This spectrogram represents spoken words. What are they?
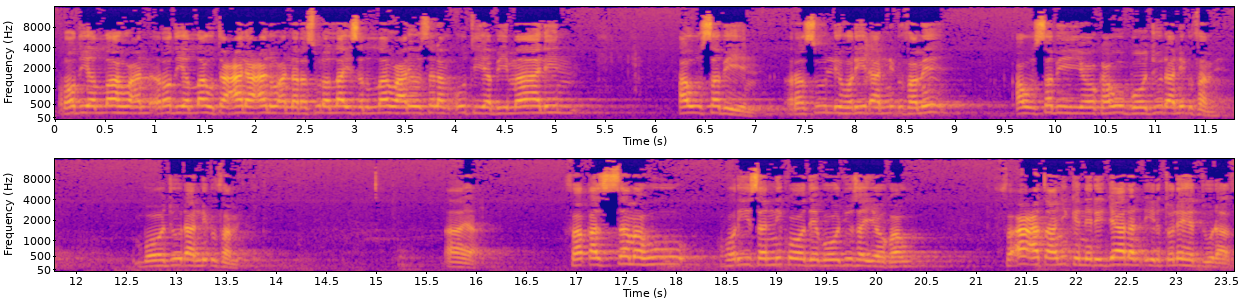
رضي الله عن رضي الله تعالى عنه أن رسول الله صلى الله عليه وسلم أتي بمال أو صبي. رسول هريد أن ندفمه أو صبي يوكاو بوجود أن ندفمه. بوجود أن ندفمه. آية. فقسمه هريسا نكود بوجوسا يوكاو. فأعطى نكن رجالا إرتليه الدوراف.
